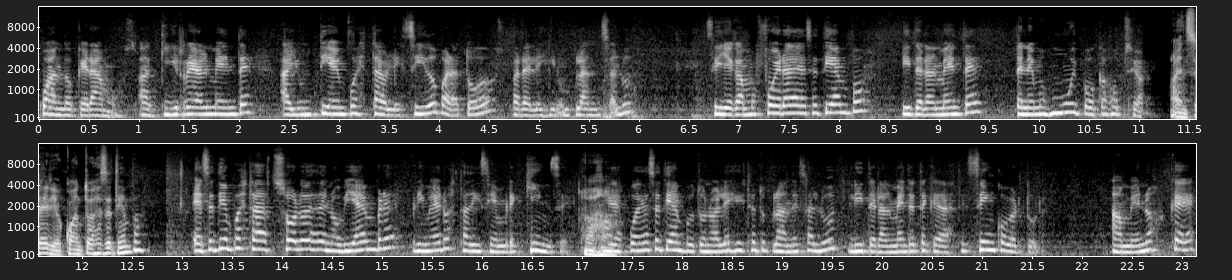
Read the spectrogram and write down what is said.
cuando queramos. Aquí realmente hay un tiempo establecido para todos para elegir un plan de salud. Si llegamos fuera de ese tiempo, literalmente tenemos muy pocas opciones. Ah, ¿en serio? ¿Cuánto es ese tiempo? Ese tiempo está solo desde noviembre primero hasta diciembre 15. Ajá. Y después de ese tiempo tú no elegiste tu plan de salud, literalmente te quedaste sin cobertura. A menos que,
